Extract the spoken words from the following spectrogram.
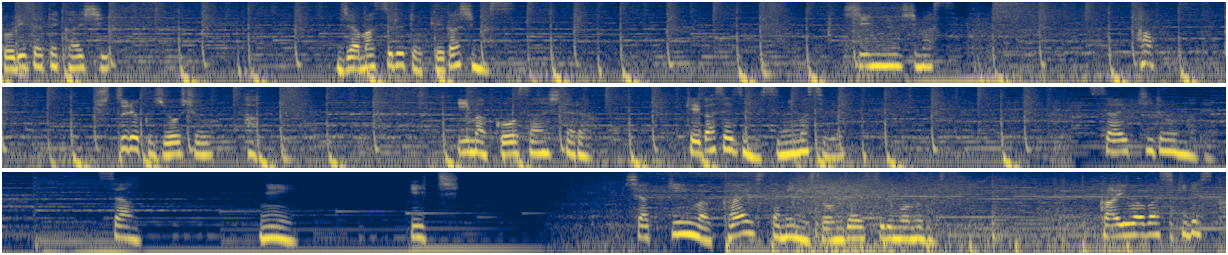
取り立て開始。邪魔すると怪我します。侵入します。はっ。出力上昇。はっ。今降参したら、怪我せずに済みますよ。再起動まで。3、2、1。借金は返すために存在するものです。会話は好きですか？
